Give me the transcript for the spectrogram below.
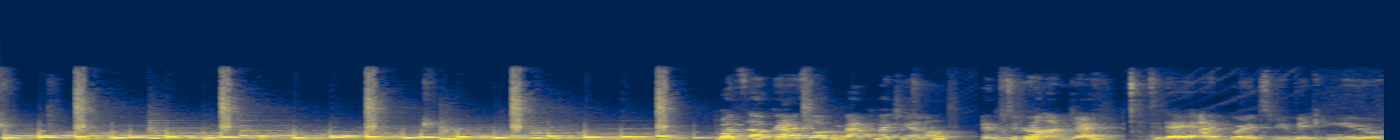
What's up guys? Welcome back to my channel. It's your girl MJ. Today I'm going to be making you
